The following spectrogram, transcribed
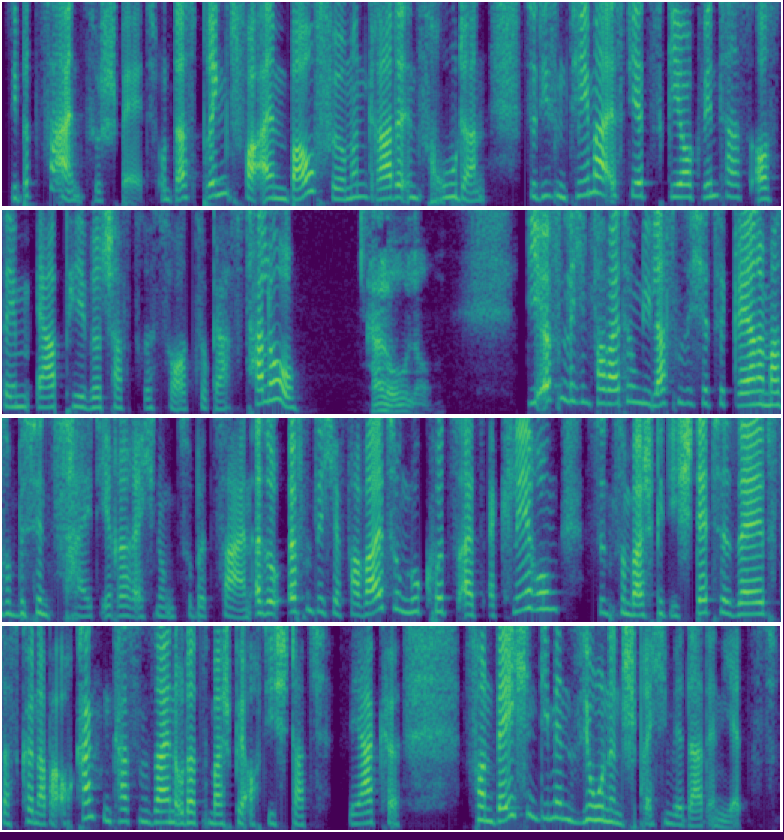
Sie bezahlen zu spät. Und das bringt vor allem Baufirmen gerade ins Rudern. Zu diesem Thema ist jetzt Georg Winters aus dem RP Wirtschaftsressort zu Gast. Hallo. Hallo, Laura die öffentlichen Verwaltungen, die lassen sich jetzt gerne mal so ein bisschen Zeit, ihre Rechnungen zu bezahlen. Also öffentliche Verwaltung, nur kurz als Erklärung, sind zum Beispiel die Städte selbst, das können aber auch Krankenkassen sein oder zum Beispiel auch die Stadtwerke. Von welchen Dimensionen sprechen wir da denn jetzt?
